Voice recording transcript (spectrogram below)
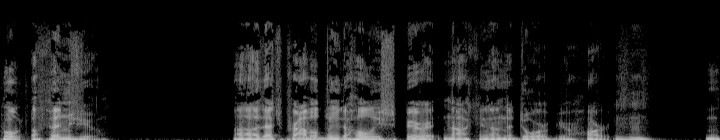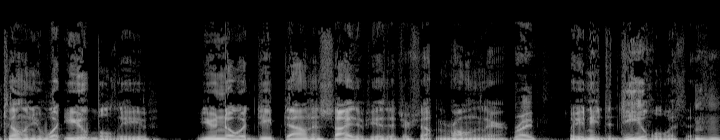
quote, offends you, uh, that's probably the Holy Spirit knocking on the door of your heart mm-hmm. and telling you what you believe. You know it deep down inside of you that there's something wrong there. Right. So you need to deal with it. Mm-hmm.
